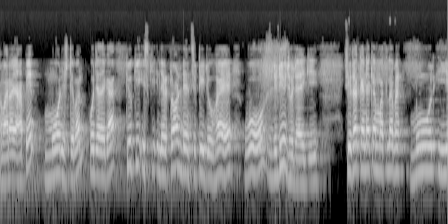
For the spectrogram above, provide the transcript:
हमारा यहाँ पे मोर स्टेबल हो जाएगा, क्योंकि इसकी इलेक्ट्रॉन डेंसिटी जो है, वो रिड्यूज हो जाएगी। सीधा कहने का मतलब है मोर ई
